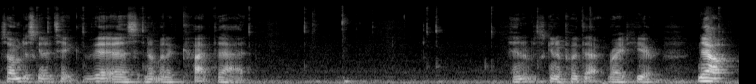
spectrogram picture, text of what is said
So I'm just going to take this and I'm going to cut that. And I'm just going to put that right here. Now,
